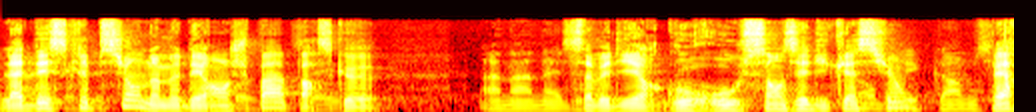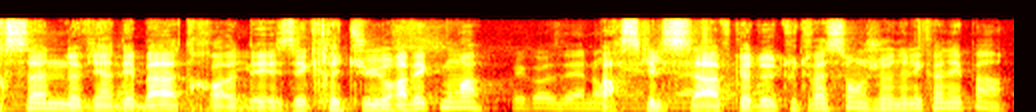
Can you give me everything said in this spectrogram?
La description ne me dérange pas parce que ça veut dire gourou sans éducation. Personne ne vient débattre des écritures avec moi, parce qu'ils savent que de toute façon je ne les connais pas.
